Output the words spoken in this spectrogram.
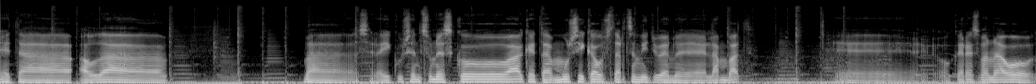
eta hau da ba, zera, ikusentzunezkoak eta musika uztartzen dituen e, lan bat. E, okerrez banago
